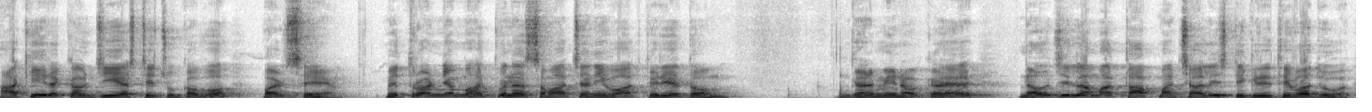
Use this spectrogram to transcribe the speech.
આખી રકમ જીએસટી ચૂકવવો પડશે. મિત્રો, અન્ય મહત્વના સમાચારની વાત કરીએ તો ગરમીનો કહેર, નવ જિલ્લામાં તાપમાન ચાલીસ ડિગ્રીથી વધુ.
